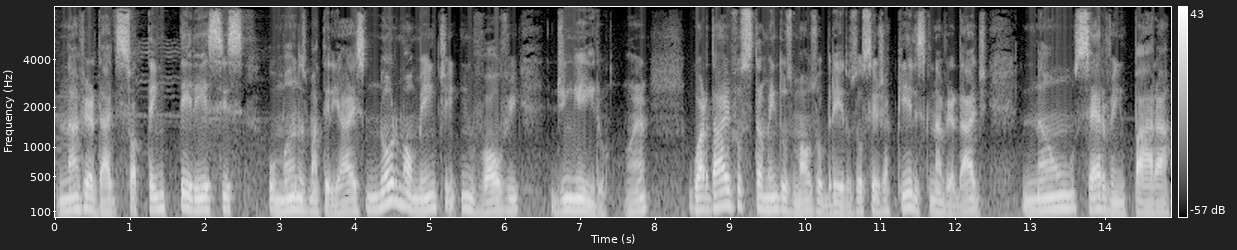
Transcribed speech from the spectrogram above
na verdade, só têm interesses humanos materiais, normalmente envolve dinheiro, não é? Guardai-vos também dos maus obreiros, ou seja, aqueles que, na verdade, não servem para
